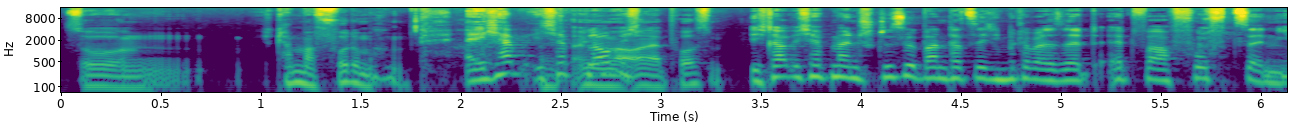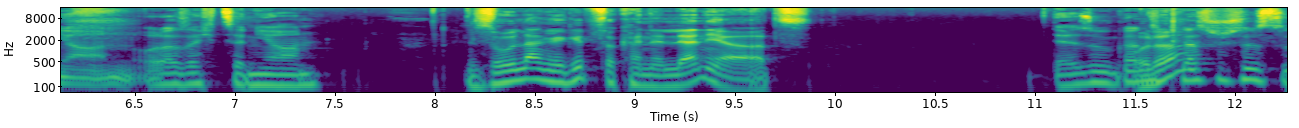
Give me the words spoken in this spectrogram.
So ein, ich kann mal ein Foto machen. Ich habe, ich hab, Kann glaube ich, online posten. ich glaube, ich habe mein Schlüsselband tatsächlich mittlerweile seit etwa 15 Jahren oder 16 Jahren. So lange gibt's doch keine Lanyards. Ja, so ein ganz Oder? klassisches,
